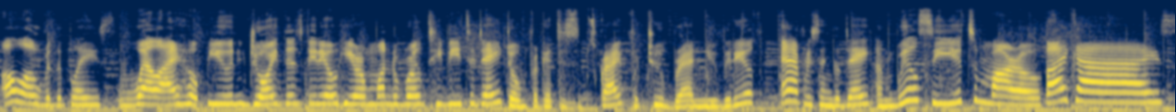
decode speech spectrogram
all over the place. Well, I hope you enjoyed this video here on Wonder World TV today. Don't forget to subscribe for two brand new videos every single day and we'll see you tomorrow. Bye guys!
